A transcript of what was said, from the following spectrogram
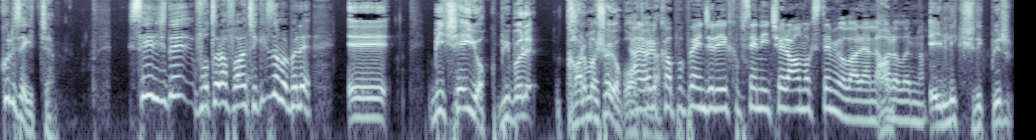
Kulise gideceğim. Seyircide fotoğraf falan çekiliriz ama böyle e, bir şey yok. Bir böyle karmaşa yok ortada. Yani öyle kapı pencere yıkıp seni içeri almak istemiyorlar yani Abi, aralarına. 50 kişilik bir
